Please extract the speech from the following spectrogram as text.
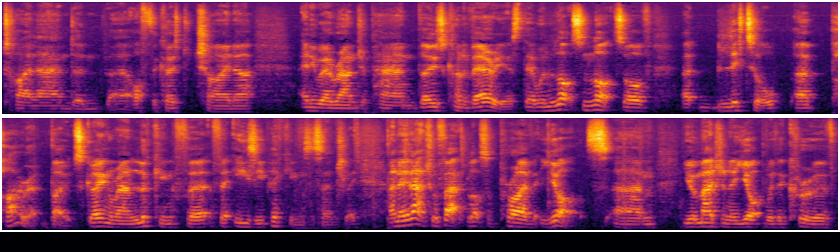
Thailand and uh, off the coast of China anywhere around Japan those kind of areas there were lots and lots of uh, little uh, pirate boats going around looking for, for easy pickings essentially. And in actual fact lots of private yachts um, you imagine a yacht with a crew of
